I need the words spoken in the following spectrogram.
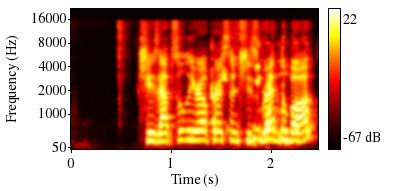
She's absolutely a real person. She's read the book.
